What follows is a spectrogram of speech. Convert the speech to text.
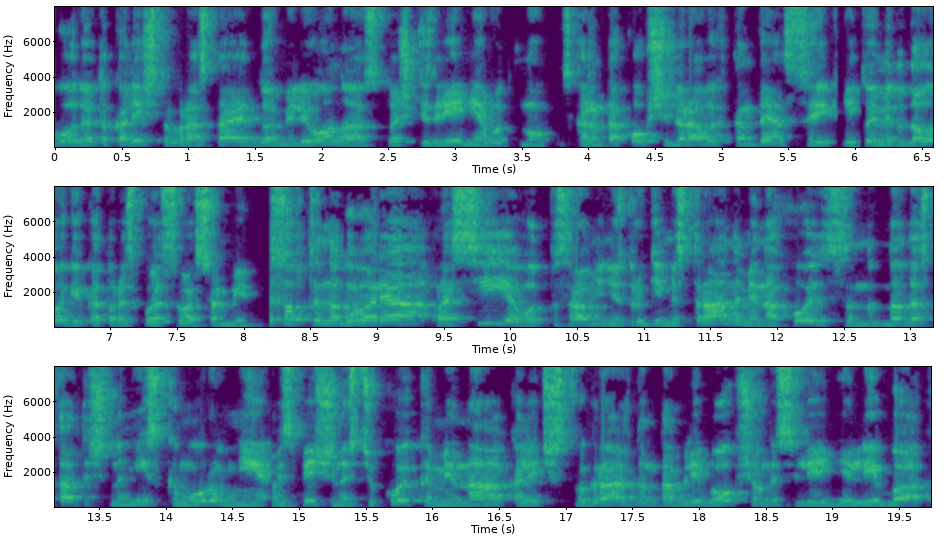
году это количество вырастает до миллиона с точки зрения, вот, ну, скажем так, общемировых тенденций и той методологии, которая используется во всем мире. Собственно говоря, Россия вот по сравнению с другими странами находится на достаточно низком уровне обеспеченностью койками на количество граждан там либо общего населения, либо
